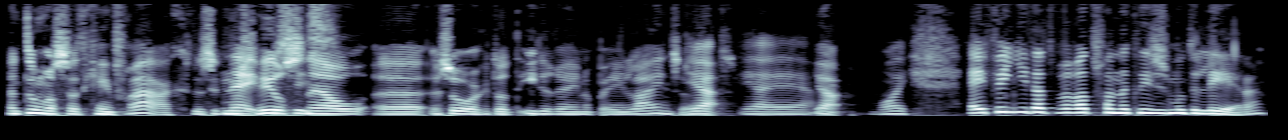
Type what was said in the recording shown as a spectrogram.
En toen was dat geen vraag. Dus ik Nee, moest heel precies. snel eh, zorgen dat iedereen op één lijn zat. ja, ja, ja, ja. Ja. Mooi. Hey, vind je dat we wat van de crisis moeten leren?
